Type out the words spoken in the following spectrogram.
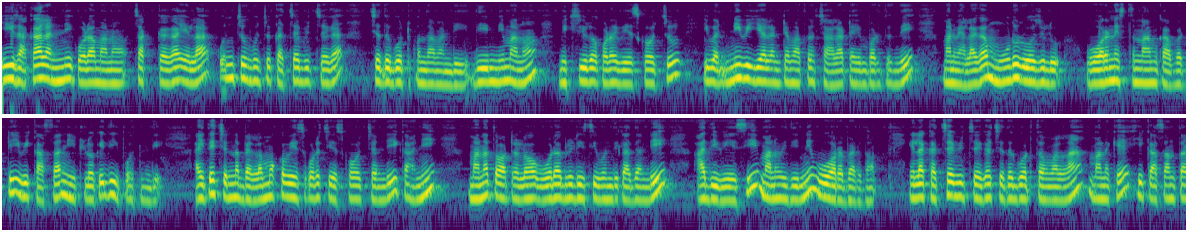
ఈ రకాలన్నీ కూడా మనం చక్కగా ఇలా కొంచెం కొంచెం కచ్చబిచ్చగా చెదగొట్టుకుందామండి. దీన్ని మనం మిక్సీలో కూడా వేసుకోవచ్చు. ఇవన్నీ వేయాలంటే మాత్రం చాలా టైం పడుతుంది. మనం ఎలాగా మూడు రోజులు ఊరనిస్తున్నాం కాబట్టి ఇవి కాస్త నీటిలోకి దిగిపోతుంది. అయితే చిన్న బెల్లం ముక్క వేసి కూడా చేసుకోవచ్చండి. కానీ మన తోటలో ఓడబ్ల్యూడిసి ఉంది కదండి అది వేసి మనం దీన్ని ఊరబెడదాం. ఇలా కచ్చబిచ్చగా చితగొట్టడం వలన మనకే ఈ కసంతా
